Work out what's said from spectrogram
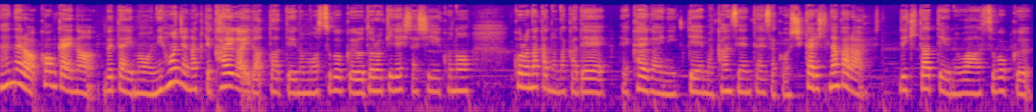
なんだろう今回の舞台も日本じゃなくて海外だったっていうのもすごく驚きでしたしこのコロナ禍の中で海外に行って、まあ、感染対策をしっかりしながらできたっていうのはすごく、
